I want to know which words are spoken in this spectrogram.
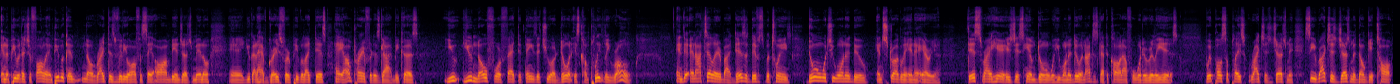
And the people that you're following, people can, you know, write this video off and say, oh, I'm being judgmental and you got to have grace for people like this. Hey, I'm praying for this guy because you you know for a fact that things that you are doing is completely wrong. And and I tell everybody, there's a difference between doing what you want to do and struggling in an area. This right here is just him doing what he want to do, and I just got to call it out for what it really is. We're supposed to place righteous judgment. See, righteous judgment don't get taught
